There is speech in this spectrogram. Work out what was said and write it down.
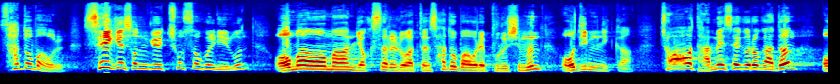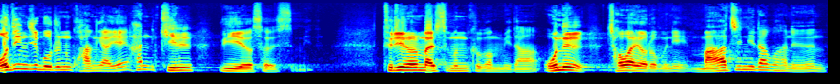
사도 바울, 세계 선교의 초석을 이룬 어마어마한 역사를 놓았던 사도 바울의 부르심은 어디입니까? 저 다메섹으로 가던 어딘지 모르는 광야의 한 길 위에서였습니다. 드리는 말씀은 그겁니다. 오늘 저와 여러분이 margin이라고 하는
